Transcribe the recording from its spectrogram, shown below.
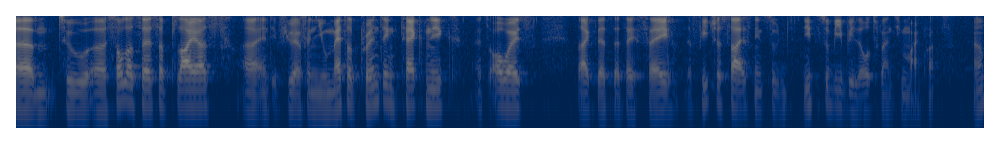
um, to uh, solar cell suppliers, uh, and if you have a new metal printing technique, it's always like that, that they say the feature size needs to, needs to be below 20 microns. Yeah?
